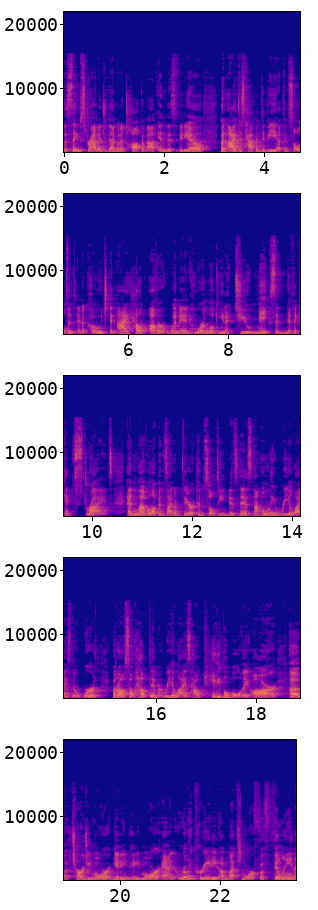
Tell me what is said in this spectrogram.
the same strategy that I'm going to talk about in this video. But I just happen to be a consultant and a coach and I help other women who are looking to make significant strides and level up inside of their consulting business, not only realize their worth, but also help them realize how capable they are of charging more, getting paid more, and really creating a much more fulfilling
